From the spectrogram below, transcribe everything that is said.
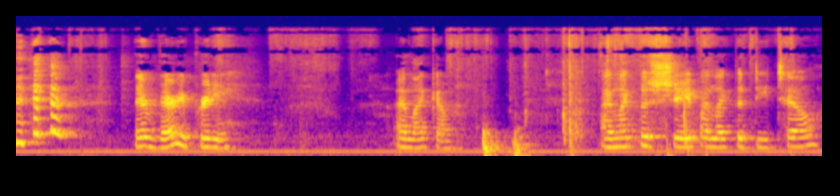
They're very pretty. I like them. I like the shape, I like the detail.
